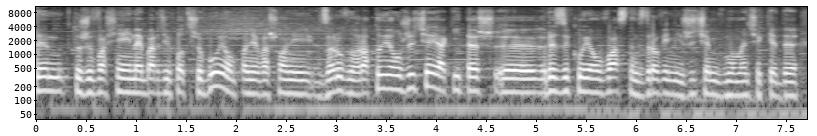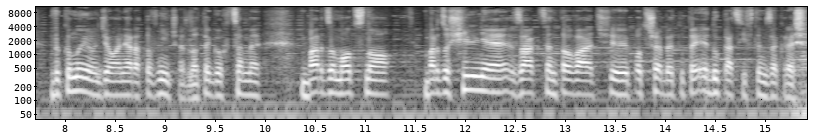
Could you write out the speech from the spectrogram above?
tym, którzy właśnie jej najbardziej potrzebują, ponieważ oni zarówno ratują życie, jak i też y, ryzykują własnym zdrowiem i życiem w momencie, kiedy wykonują działania ratownicze. Dlatego chcemy bardzo mocno, bardzo silnie zaakcentować y, potrzebę tutaj edukacji w tym zakresie.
